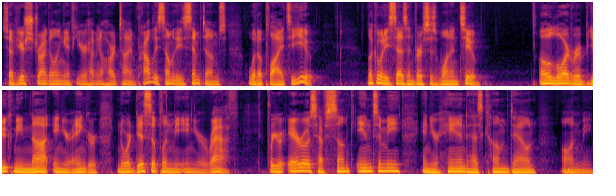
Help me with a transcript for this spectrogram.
So if you're struggling, if you're having a hard time, probably some of these symptoms would apply to you. Look at what he says in verses 1 and 2. O Lord, rebuke me not in your anger, nor discipline me in your wrath. For your arrows have sunk into me, and your hand has come down on me.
